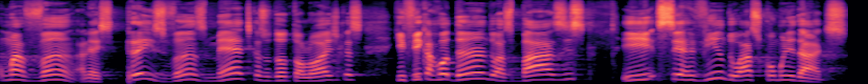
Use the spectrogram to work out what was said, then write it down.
uma van, aliás, três vans médicas odontológicas que fica rodando as bases e servindo as comunidades.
